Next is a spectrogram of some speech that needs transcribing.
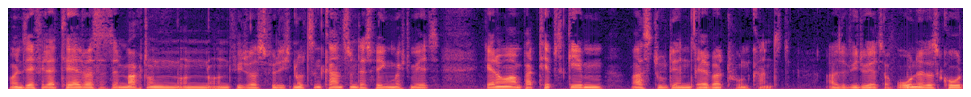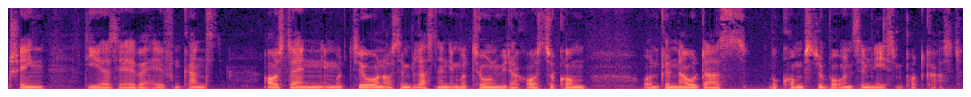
und sehr viel erzählt, was es denn macht und, und, und wie du das für dich nutzen kannst. Und deswegen möchten wir jetzt gerne mal ein paar Tipps geben, was du denn selber tun kannst. Also wie du jetzt auch ohne das Coaching dir selber helfen kannst, aus deinen Emotionen, aus den belastenden Emotionen wieder rauszukommen. Und genau das bekommst du bei uns im nächsten Podcast.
